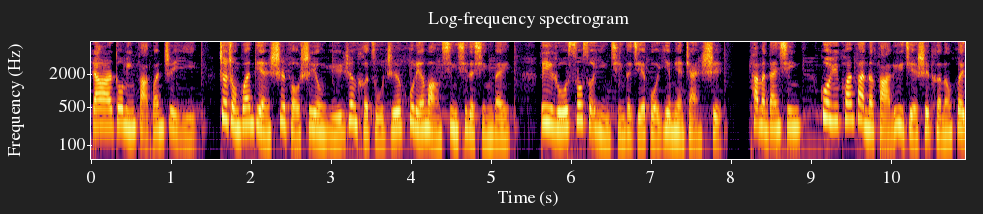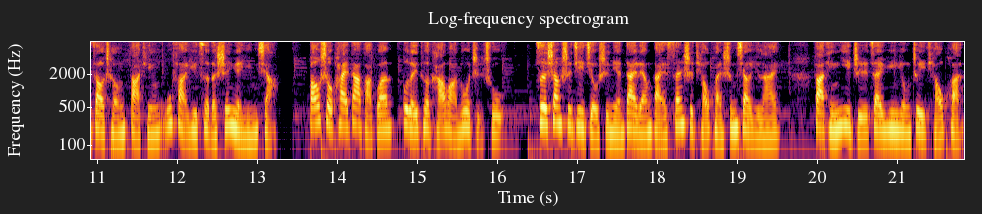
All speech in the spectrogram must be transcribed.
然而，多名法官质疑。这种观点是否适用于任何组织互联网信息的行为，例如搜索引擎的结果页面展示？他们担心过于宽泛的法律解释可能会造成法庭无法预测的深远影响。保守派大法官布雷特·卡瓦诺指出，自上世纪九十年代两百三十条款生效以来，法庭一直在运用这一条款，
